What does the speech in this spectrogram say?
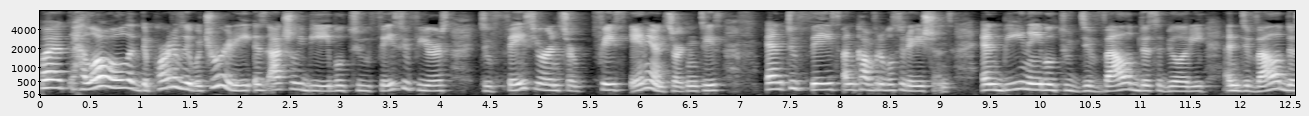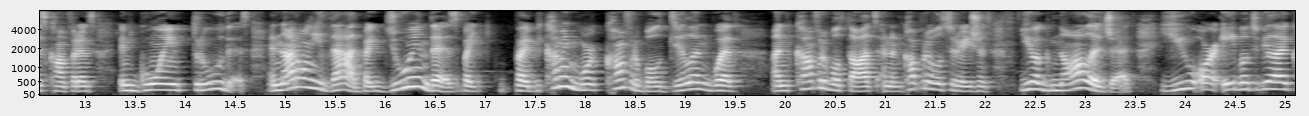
But hello, like the part of the maturity is actually be able to face your fears, to face your face any uncertainties, and to face uncomfortable situations and being able to develop this ability and develop this confidence and going through this. And not only that, by doing this, by by becoming more comfortable dealing with uncomfortable thoughts and uncomfortable situations, you acknowledge it. You are able to be like,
